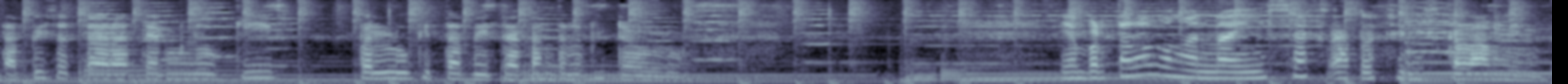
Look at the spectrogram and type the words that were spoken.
tapi secara terminologi perlu kita bedakan terlebih dahulu yang pertama mengenai seks atau jenis kelamin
